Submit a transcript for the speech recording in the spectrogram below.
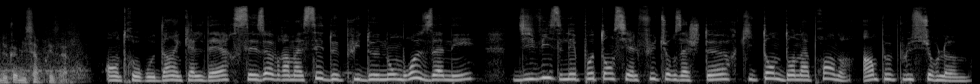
de commissaire-priseur. Entre Rodin et Calder, ces œuvres amassées depuis de nombreuses années divisent les potentiels futurs acheteurs qui tentent d'en apprendre un peu plus sur l'homme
